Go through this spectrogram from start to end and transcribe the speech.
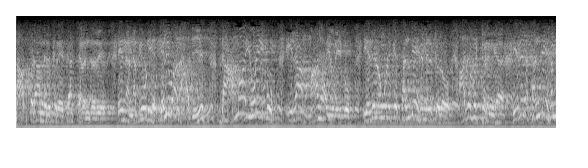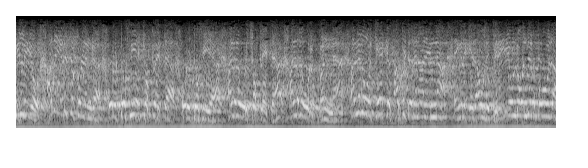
சாப்பிடாம இருக்கிறது சிறந்தது. என்ன நபியுடைய தெளிவான ஹதீஸ் அம்மா யுரைபு இலா மாலா யுரைபு. எதில் உங்களுக்கு சந்தேகம் இருக்குதோ அதை விட்டுடுங்க. எதுல சந்தேகம் இல்லையோ அதை எடுத்துக்கொள்ளுங்க. ஒரு டொஃபிய சாக்லேட்ட ஒரு டொஃபிய அல்லது ஒரு சாக்லேட்ட அல்லது ஒரு பண்ண அல்லது ஒரு கேக்க சாப்பிட்டதுனால என்ன? எங்களுக்கு ஏதாவது பெரிய ஒன்று வந்துட போகுதா?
